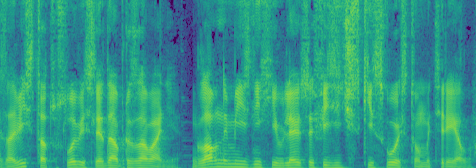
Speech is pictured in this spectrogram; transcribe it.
зависит от условий следообразования образования. Главными из них являются физические свойства материалов,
